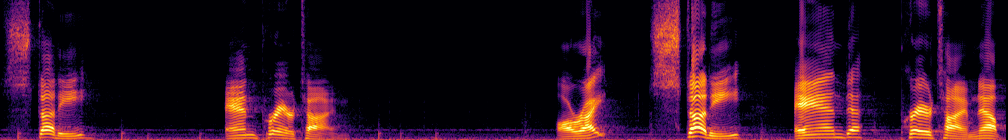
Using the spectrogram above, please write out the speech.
study and prayer time. All right? Study and prayer time. Now,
